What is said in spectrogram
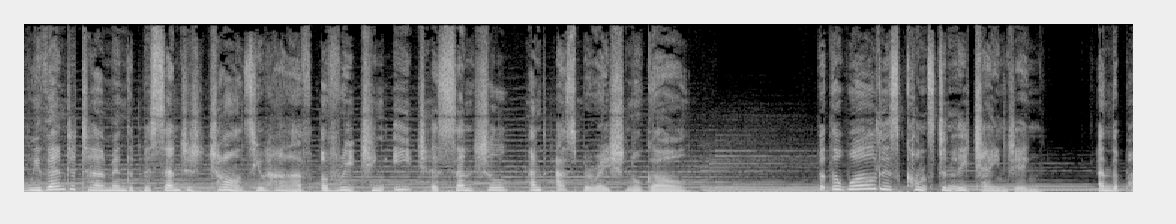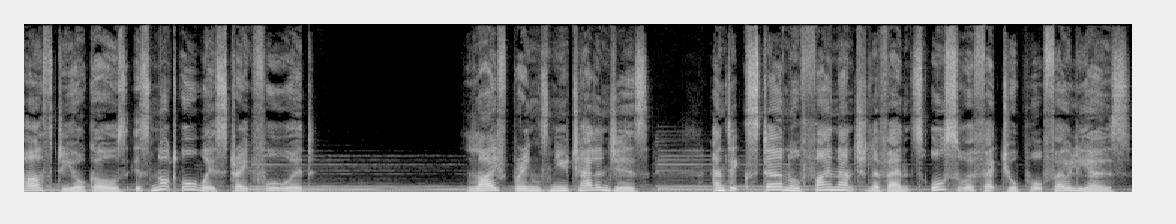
We then determine the percentage chance you have of reaching each essential and aspirational goal. But the world is constantly changing, and the path to your goals is not always straightforward. Life brings new challenges, and external financial events also affect your portfolios.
